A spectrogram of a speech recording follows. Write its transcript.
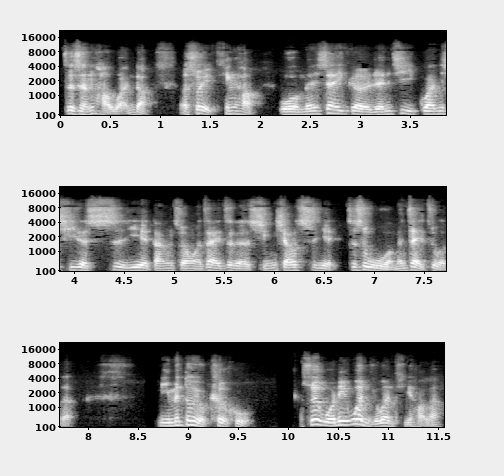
这是很好玩的。呃，所以听好，我们在一个人际关系的事业当中啊，在这个行销事业，这是我们在做的。你们都有客户，所以我得问你个问题好了，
